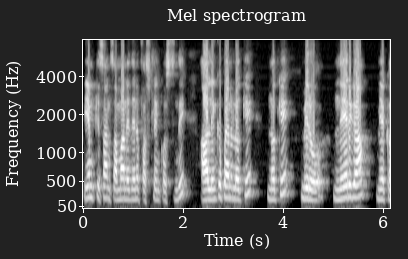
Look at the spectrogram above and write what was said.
పిఎం కిసాన్ సమ్మాన్ నిధి అనే ఫస్ట్ లింక్ వస్తుంది. ఆ లింక్ పైనలోకి నొక్కి మీరు నేరుగా మీ యొక్క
